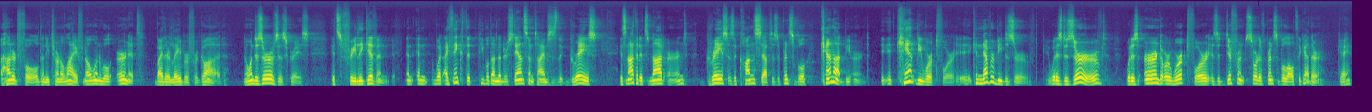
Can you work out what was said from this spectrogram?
a hundredfold and eternal life. No one will earn it by their labor for God. No one deserves His grace. It's freely given. And, and what I think that people don't understand sometimes is that grace, it's not that it's not earned. Grace as a concept, as a principle, cannot be earned. It, it can't be worked for. It can never be deserved. Okay? What is deserved, what is earned or worked for, is a different sort of principle altogether. Okay?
